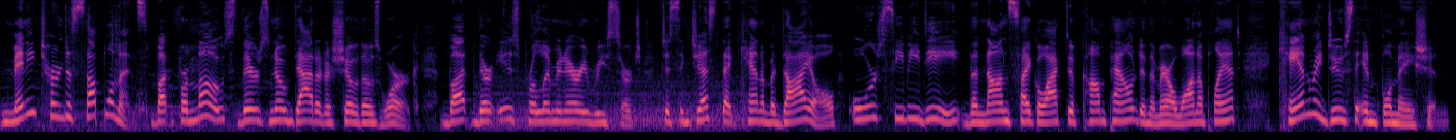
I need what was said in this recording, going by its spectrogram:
Many turn to supplements, but for most, there's no data to show those work. But there is preliminary research to suggest that cannabidiol, or CBD, the non psychoactive compound in the marijuana plant, can reduce the inflammation.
